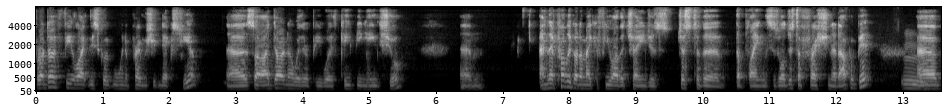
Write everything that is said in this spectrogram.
but I don't feel like this group will win a premiership next year. Uh, so I don't know whether it'd be worth keeping Heath Shaw. Um, and they've probably got to make a few other changes just to the, the playing list as well, just to freshen it up a bit. Mm. Um,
